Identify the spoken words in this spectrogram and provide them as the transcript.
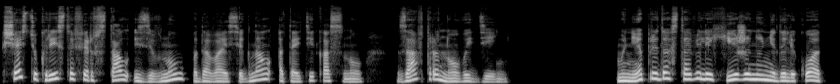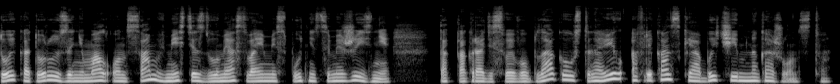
К счастью, Кристофер встал и зевнул, подавая сигнал отойти ко сну. Завтра новый день. Мне предоставили хижину недалеко от той, которую занимал он сам вместе с двумя своими спутницами жизни, так как ради своего блага установил африканские обычаи многоженства.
